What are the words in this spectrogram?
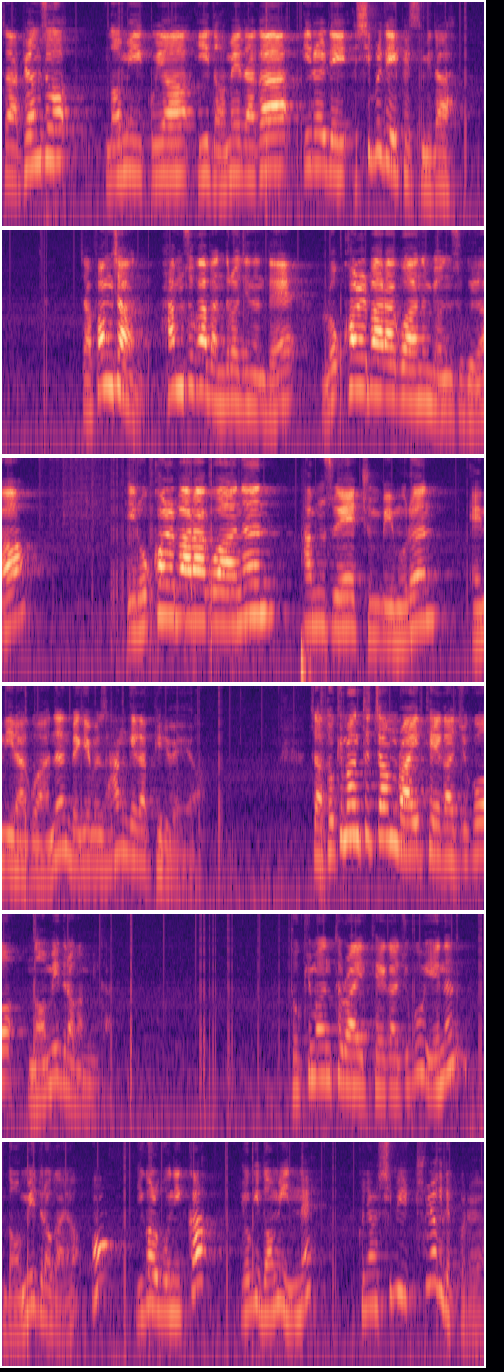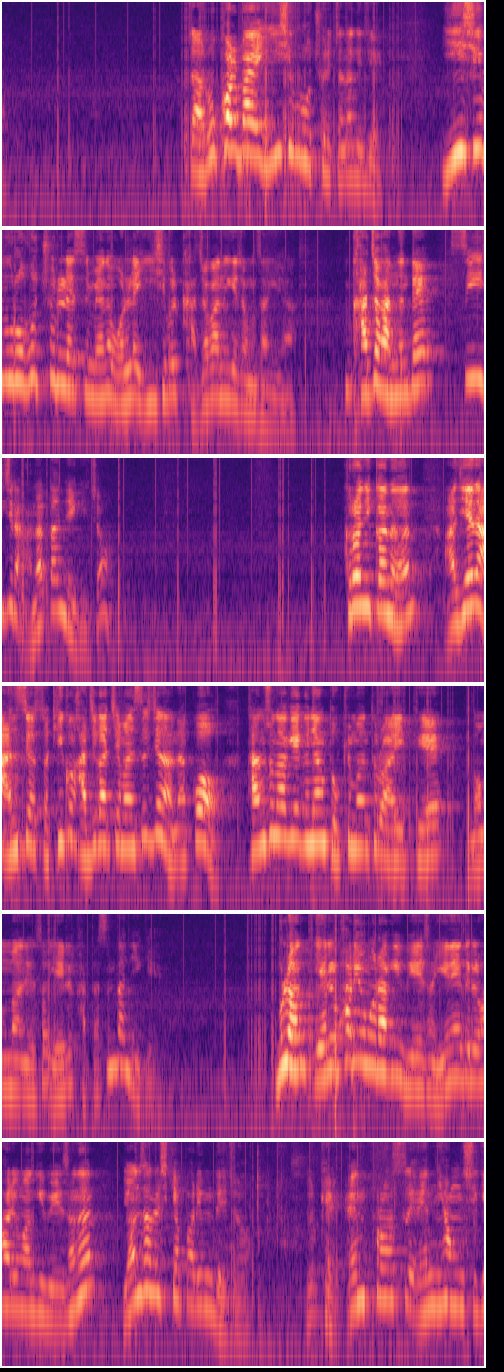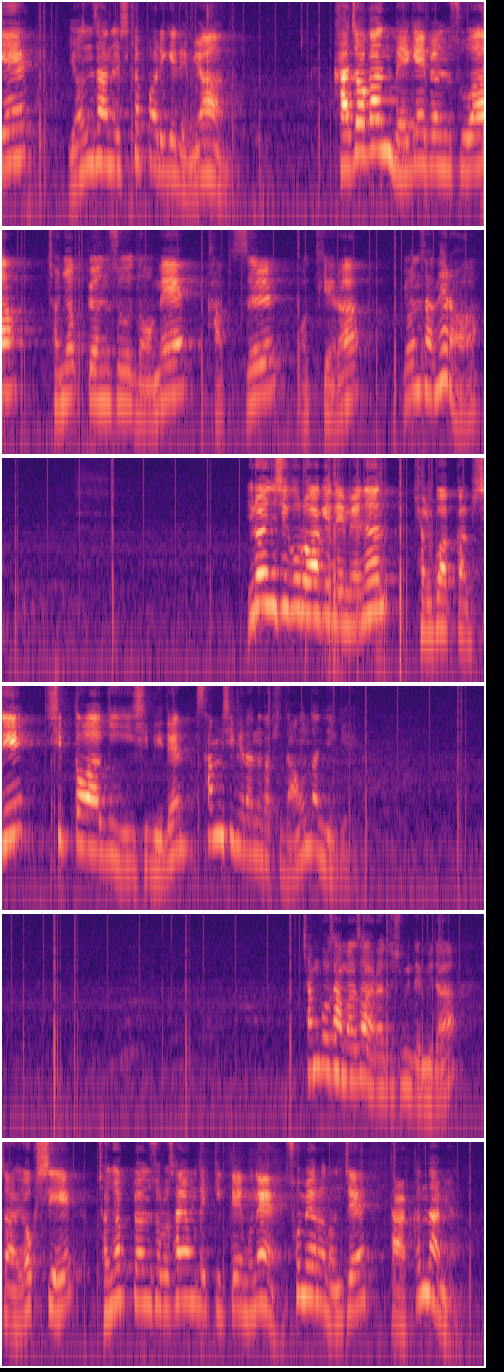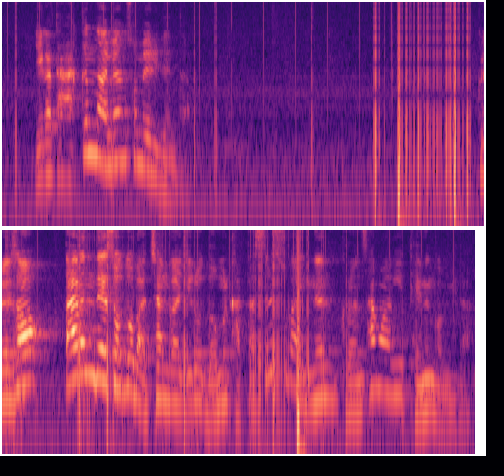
자, 변수 넘이 있고요. 이 넘에다가 1을 대입, 10을 대입했습니다. 자, 펑션 함수가 만들어지는데 로컬바라고 하는 변수고요. 이 로컬바라고 하는 함수의 준비물은 n이라고 하는 매개변수 한 개가 필요해요. 자, document.write 해가지고 넘이 들어갑니다. document write 해가지고 얘는 넘이 들어가요. 어? 이걸 보니까 여기 넘이 있네? 그냥 10이 출력이 돼버려요. 자, 로컬 바에 20으로 호출했잖아, 그지? 20으로 호출을 했으면 원래 20을 가져가는 게 정상이야. 가져갔는데 쓰이질 않았다는 얘기죠. 그러니까는 아 얘는 안 쓰였어. 기껏 가져갔지만 쓰진 않았고 단순하게 그냥 도큐먼트 라이트에 넘만 해서 얘를 갖다 쓴다는 얘기예요. 물론 얘를 활용을 하기 위해서 얘네들을 활용하기 위해서는 연산을 시켜버리면 되죠. 이렇게 n 플러스 n 형식의 연산을 시켜버리게 되면 가져간 매개 변수와 전역 변수 넘의 값을 어떻게 해라? 연산해라. 이런 식으로 하게 되면은 결과값이 10 더하기 20이 된 30이라는 값이 나온다는 얘기예요. 참고 삼아서 알아두시면 됩니다. 자, 역시 전역 변수로 사용됐기 때문에 소멸은 언제 다 끝나면 얘가 다 끝나면 소멸이 된다. 그래서 다른 데서도 마찬가지로 넘을 갖다 쓸 수가 있는 그런 상황이 되는 겁니다.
